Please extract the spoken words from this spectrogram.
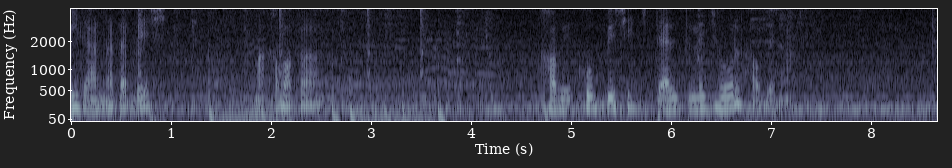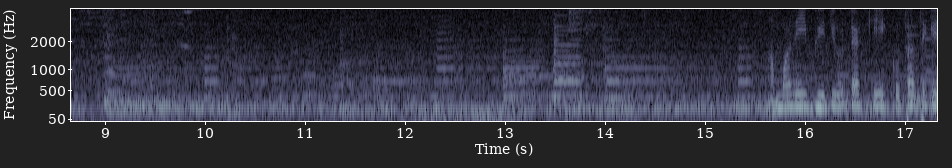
এই রান্নাটা বেশ মাখা মাখা হবে, খুব বেশি তেল তেলে ঝোল হবে না। আমার এই ভিডিওটা কে কোথা থেকে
